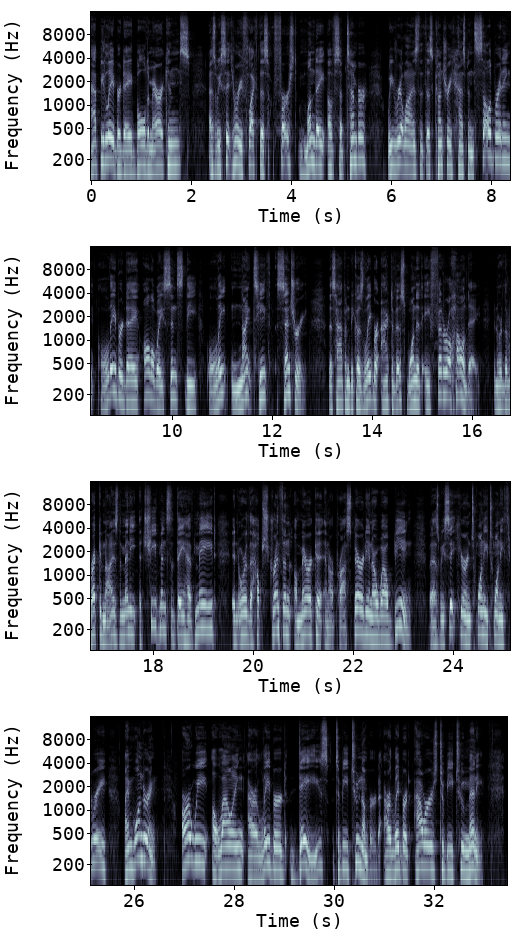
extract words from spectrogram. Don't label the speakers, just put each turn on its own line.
Happy Labor Day, bold Americans. As we sit here and reflect this first Monday of September, we realize that this country has been celebrating Labor Day all the way since the late 19th century. This happened because labor activists wanted a federal holiday in order to recognize the many achievements that they have made in order to help strengthen America and our prosperity and our well being. But as we sit here in 2023, I'm wondering, are we allowing our labored days to be too numbered, our labored hours to be too many?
